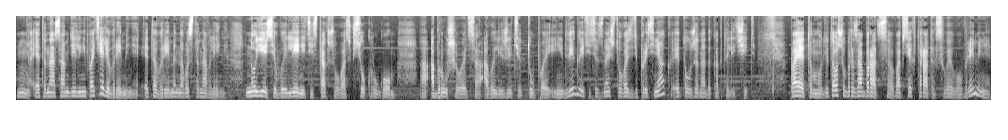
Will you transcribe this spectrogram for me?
Это на самом деле не потеря времени, это время на восстановление. Но если вы ленитесь так, что у вас все кругом а, обрушивается, а вы лежите тупо и не двигаетесь, это значит, что у вас депрессняк, это уже надо как-то лечить. Поэтому для того, чтобы разобраться во всех тратах своего времени,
